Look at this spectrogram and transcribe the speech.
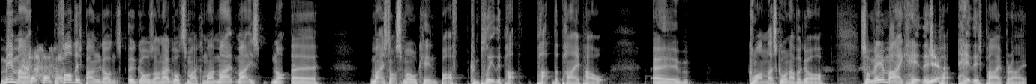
me and Mike, before this band goes, uh, goes on, I go to Mike. I'm like, Mike, Mike is not uh, Mike's not smoking, but I've completely pat pat the pipe out. Um, come on, let's go and have a go. So me and Mike hit this Yeah. hit this pipe right,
